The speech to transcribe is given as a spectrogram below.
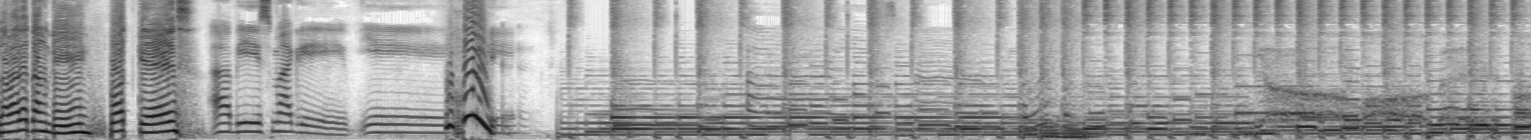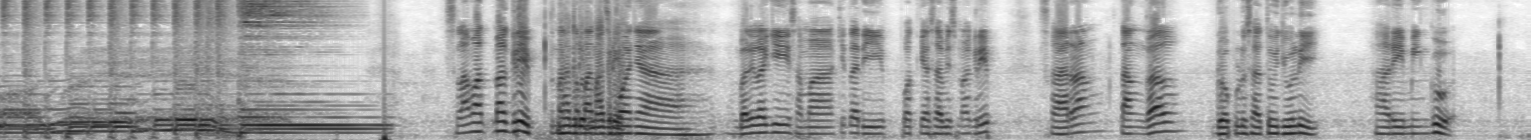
Selamat datang di podcast Abis maghrib Yeay. Selamat maghrib teman-teman maghrib. semuanya. Balik lagi sama kita di podcast habis maghrib. Sekarang tanggal 21 Juli hari Minggu.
